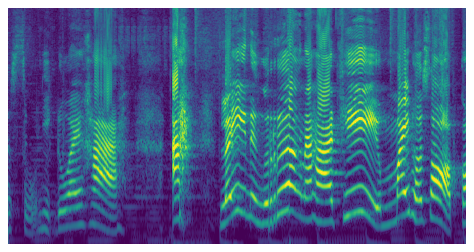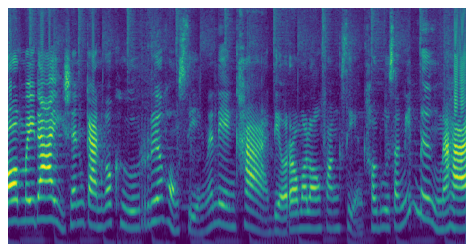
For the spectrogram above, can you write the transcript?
5.0 อีกด้วยค่ะอะ และอีกหนึ่งเรื่องนะคะที่ไม่ทดสอบก็ไม่ได้อีกเช่นกันก็คือเรื่องของเสียงนั่นเองค่ะ เดี๋ยวเรามาลองฟังเสียงเขาดูสักนิดหนึ่งนะคะ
